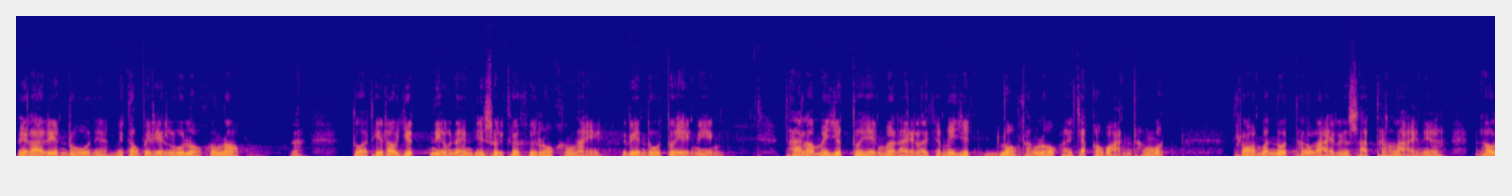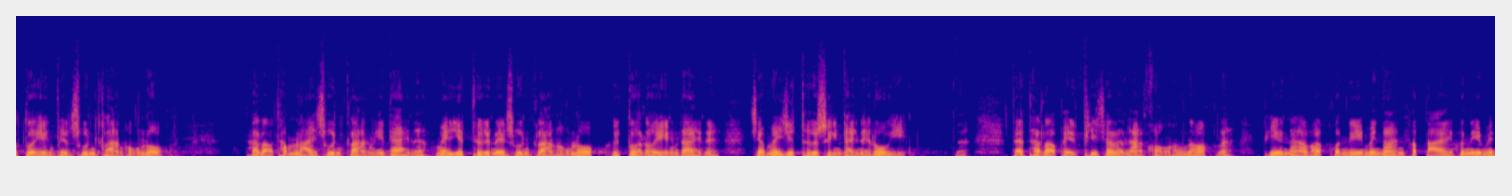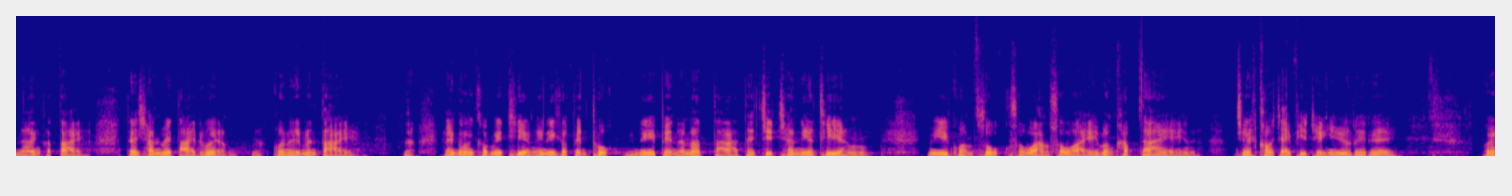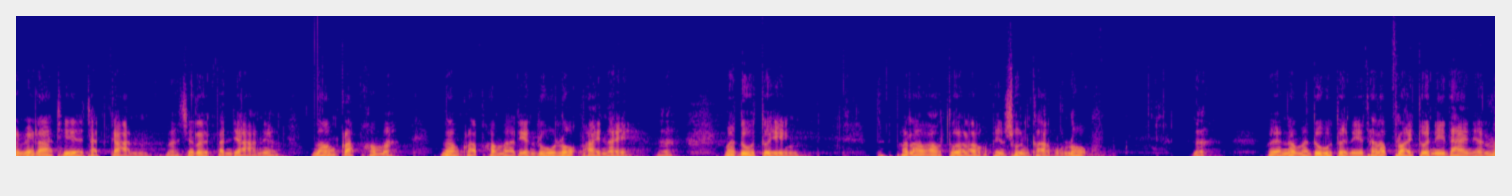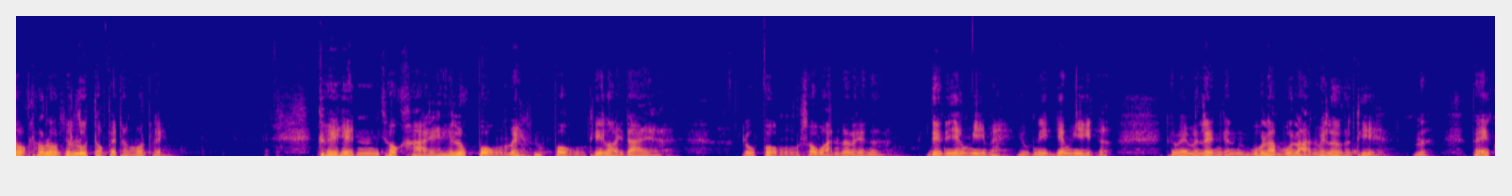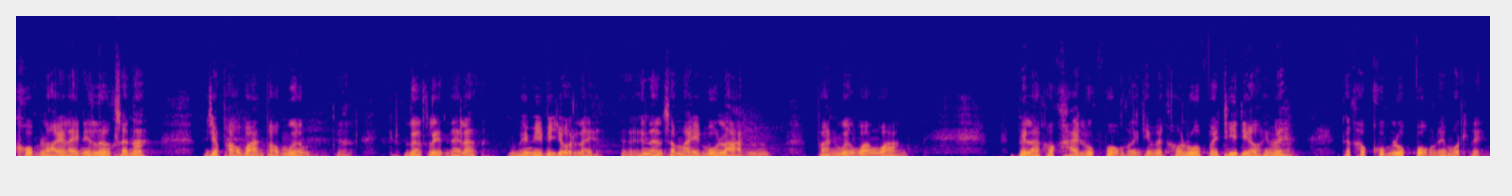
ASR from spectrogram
เวลาเรียนรู้เนี่ยไม่ต้องไปเรียนรู้โลกข้างนอกนะตัวที่เรายึดเหนียวแน่นที่สุดก็คือโลกข้างในเรียนรู้ตัวเองนี่เอง ถ้าเราไม่ยึดตัวเองเมื่อไหร่ เราจะไม่ยึดโลกทั้งโลกและจักรวาลทั้งหมด เพราะมนุษย์ทั้งหลายหรือสัตว์ทั้งหลายเนี่ยเอาตัวเองเป็นศูนย์กลางของโลก ถ้าเราทำลายศูนย์กลางนี้ได้นะไม่ยึดถือในศูนย์กลางของโลก คือตัวเราเองได้นะจะไม่ยึดถือสิ่งใดในโลกอีกนะแต่ถ้าเราไปพิจารณาของข้างนอกนะ พิจารณาว่าคนนี้ไม่นานก็ตาย คนนี้ไม่นานก็ตาย แต่ฉันไม่ตายด้วยหรอกคนอื่นมันตายนะไอ้นอนก็ไม่เที่ยงไอ้นี่ก็เป็นทุกข์นี่เป็นอนัตตา แต่จิตฉันเนี่ยเที่ยงมีความสุขสว่างสวัยบังคับได้นะจะเข้าใจผิดอย่างนี้อยู่เรื่อยๆ เพราะฉะนั้นเวลาที่จะจัดการนะเจริญปัญญาเนี่ยน้อมกลับเข้ามา น้อมกลับเข้ามาเรียนรู้โลกภายในนะมาดูตัวเอง เพราะเราเอาตัวเราเป็นศูนย์กลางของโลก ราะฉะนั้นเรามาดูตัวนี้ถ้าเราปล่อยตัวนี้ได้เนี่ยโลกทั้งโลกจะหลุดออกไปทั้งหมดเลย เคยเห็นเขาขายลูกโป่งไหมลูกโป่งที่ลอยได้อะลูกโป่งสวรรค์อะไรนะเดี๋ยวนี้ยังมีไหมยุคนี้ยังมีอีกอะทำไมมันเล่นกันโบราณโบราณไม่เลิกทันทีนะแต่ไอ้โคมลอยอะไรเนี่ยเลิกซะนะมันจะเผาบ้านเผาเมืองนะเลิกเล่นได้ละไม่มีประโยชน์เลยอันนั้นสมัยโบราณบ้านเมืองว่างๆเวลาเขาขายลูกโป่งสังเกตไหมเขารวบไว้ที่เดียวใช่ไหม แต่เขาคุมลูกโป่งได้หมดเลย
